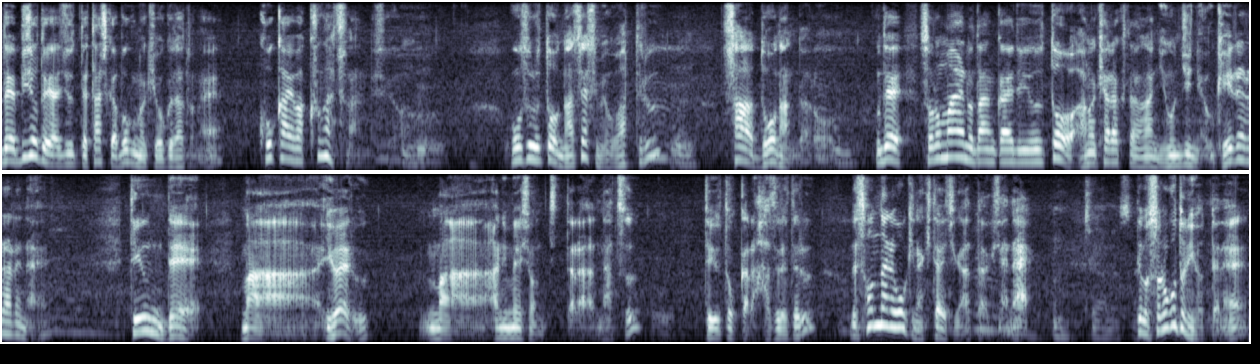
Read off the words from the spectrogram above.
で「美女と野獣」って確か僕の記憶だとね公開は9月なんですよ。そうすると夏休み終わってる、さあどうなんだろう、でその前の段階で言うとあのキャラクターが日本人には受け入れられない。っていうんでまあいわゆるまあアニメーションって言ったら夏？っていうとこから外れてる？でそんなに大きな期待値があったわけじゃない、うん。違いますね。でもそのことによってね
